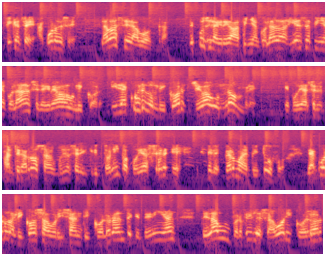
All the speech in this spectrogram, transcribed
fíjense, acuérdense, la base era vodka, después se le agregaba piña colada y a esa piña colada se le agregaba un licor. Y de acuerdo al licor llevaba un nombre, que podía ser el pantera rosa, podía ser el kriptonito, podía ser el, el esperma de pitufo. De acuerdo al licor saborizante y colorante que tenían, te daba un perfil de sabor y color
